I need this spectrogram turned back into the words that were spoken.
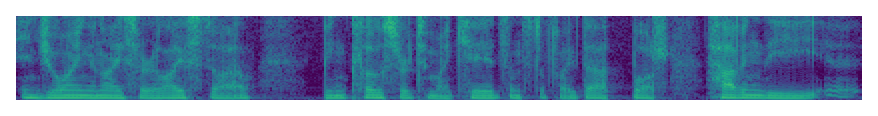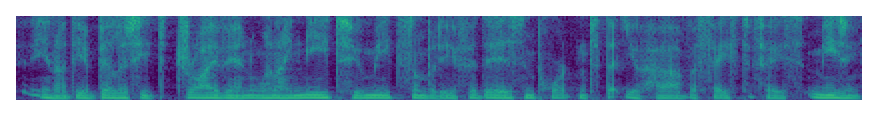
enjoying a nicer lifestyle, being closer to my kids and stuff like that, but having the uh, you know the ability to drive in when I need to meet somebody if it is important that you have a face to face meeting.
